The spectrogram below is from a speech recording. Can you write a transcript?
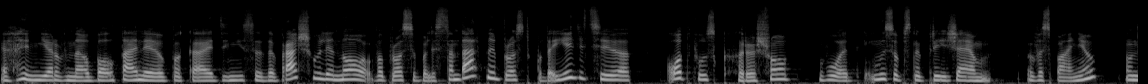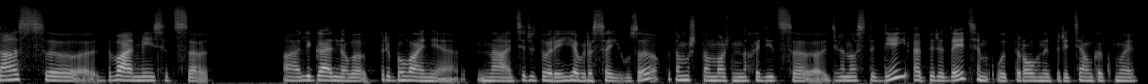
нервно болтали, пока Дениса допрашивали, но вопросы были стандартные, просто куда едете, отпуск, хорошо. Вот. Мы, собственно, приезжаем в Испанию. У нас э, два месяца а, легального пребывания на территории Евросоюза, потому что можно находиться 90 дней, а перед этим, вот ровно перед тем, как мы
